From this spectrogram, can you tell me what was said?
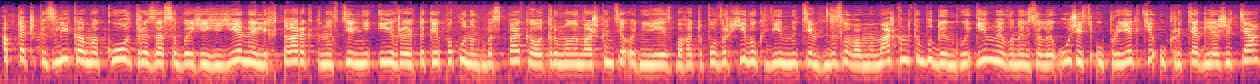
Аптечки з ліками, ковдри, засоби гігієни, ліхтарик та настільні ігри. Такий пакунок безпеки отримали мешканці однієї з багатоповерхівок Вінниці. За словами мешканки будинку Інни, вони взяли участь у проєкті Укриття для життя,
